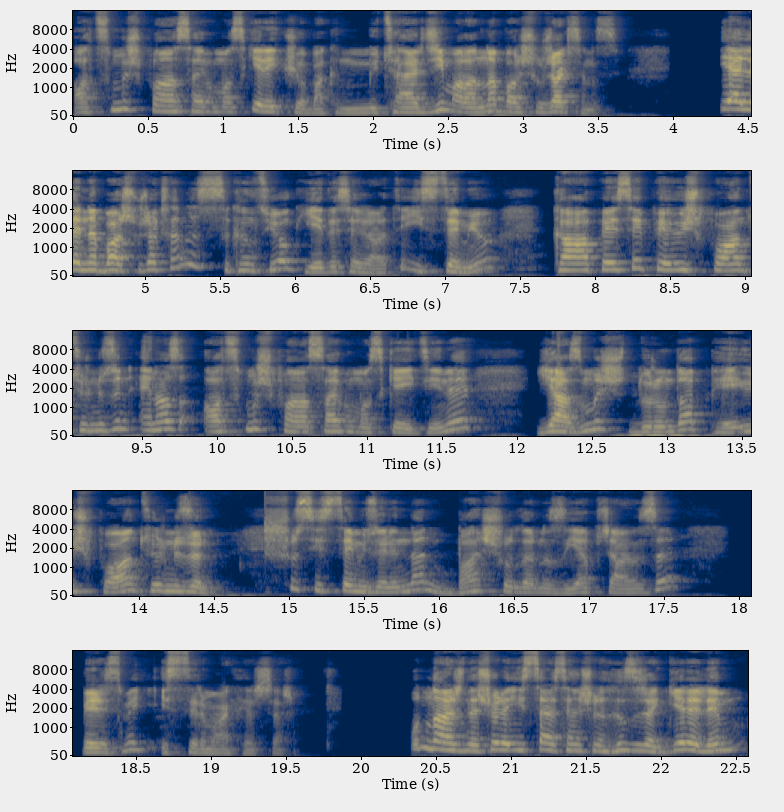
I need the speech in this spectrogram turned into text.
60 puan sahip olması gerekiyor. Bakın mütercim alanına başvuracaksınız. Diğerlerine başvuracaksanız sıkıntı yok. YDS şartı istemiyor. KPSS P3 puan türünüzün en az 60 puan sahip olması gerektiğini yazmış durumda P3 puan türünüzün. Şu sistem üzerinden başvurularınızı yapacağınızı belirtmek isterim arkadaşlar. Bunun haricinde şöyle isterseniz şöyle hızlıca gelelim.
